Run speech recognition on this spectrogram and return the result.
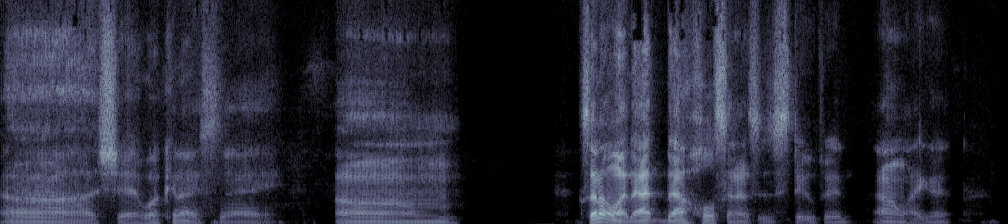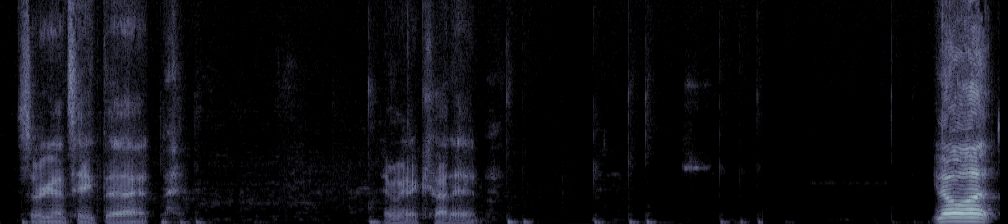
Uh shit. What can I say? Um, because I don't like that. That whole sentence is stupid. I don't like it. So we're gonna take that. And we're gonna cut it. You know what?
